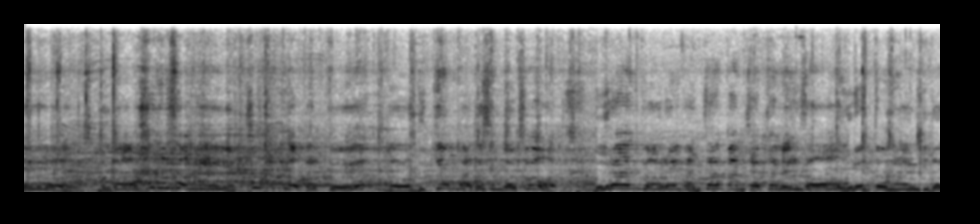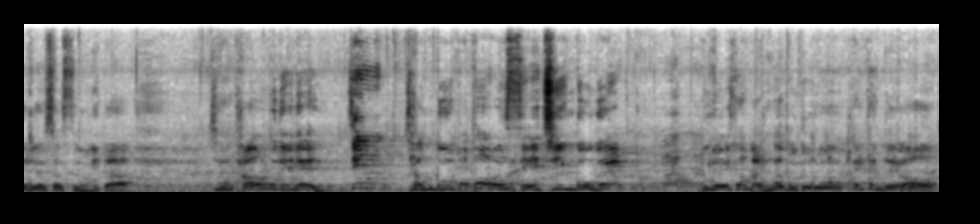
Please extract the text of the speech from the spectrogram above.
네, 뭔가 환호성이 터지는 것 같은 네, 느낌 받으신 거죠? 노란 별을 반짝반짝하면서 오랫동안 기다리셨습니다. 자, 다음 무대는 찐 장구 퍼포먼스의 주인공을 무대에서 만나보도록 할 텐데요.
